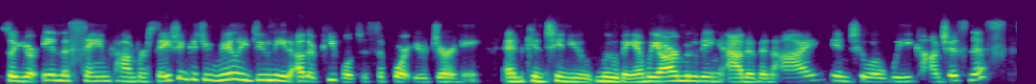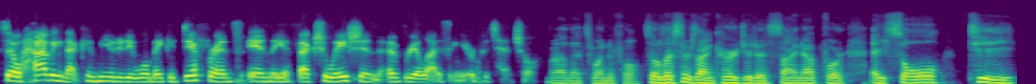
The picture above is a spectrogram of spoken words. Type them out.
so you're in the same conversation because you really do need other people to support your journey and continue moving. And we are moving out of an I into a we consciousness. So having that community will make a difference in the effectuation of realizing your potential. Wow, that's wonderful. So, listeners, I encourage you to sign up for a soul tea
